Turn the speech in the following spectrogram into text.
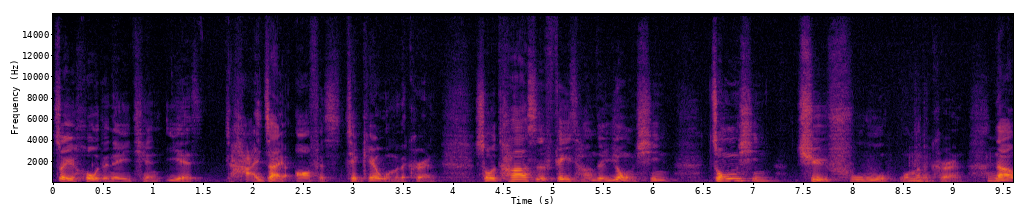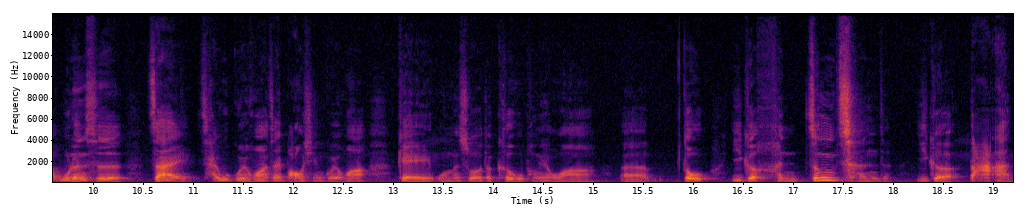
最后的那一天也还在 office take care 我们的客人，所以他是非常的用心、忠心去服务我们的客人。那无论是在财务规划、在保险规划，给我们所有的客户朋友啊，呃，都一个很真诚的。一个答案，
